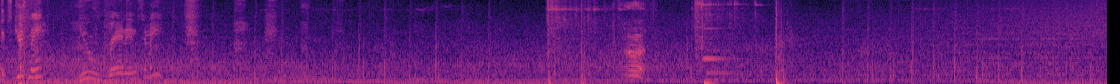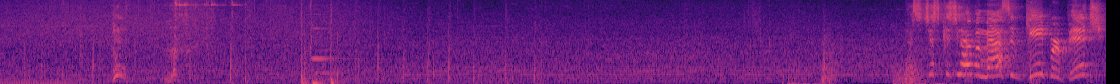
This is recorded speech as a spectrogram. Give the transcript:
excuse me? You ran into me? That's just because you have a massive gaper, bitch.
